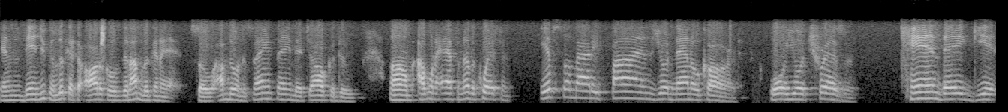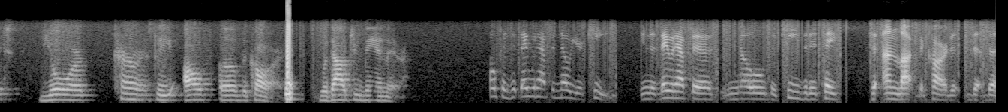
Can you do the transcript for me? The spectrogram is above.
and then you can look at the articles that I'm looking at. So I'm doing the same thing that y'all could do. Um, I want to ask another question. If somebody finds your nano card or your Trezor, can they get your currency off of the card without you being there? Oh, because they would have to know your key. You know, they would have to know the key that it takes to unlock the card, the the,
